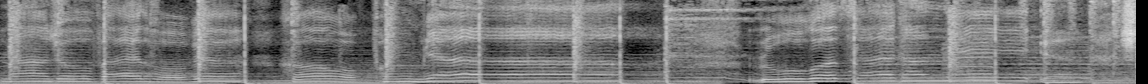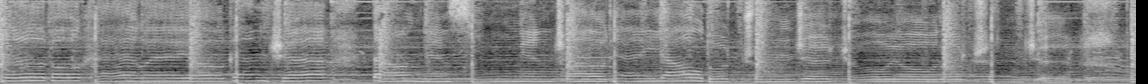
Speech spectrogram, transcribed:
那就拜托别和我碰面。如果再看你一眼，是否还会有感觉？当年素面朝天，要多纯洁就有多纯洁。不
